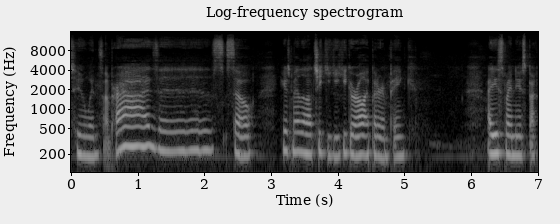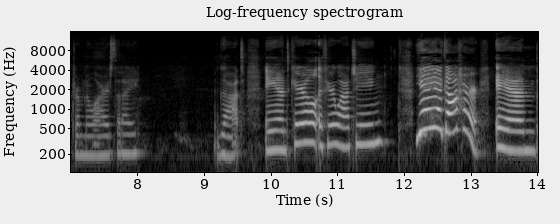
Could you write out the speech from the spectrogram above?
to win some prizes. So here's my little cheeky geeky girl. I put her in pink. I used my new Spectrum Noirs that I got. And Carol, if you're watching, yay, I got her! And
